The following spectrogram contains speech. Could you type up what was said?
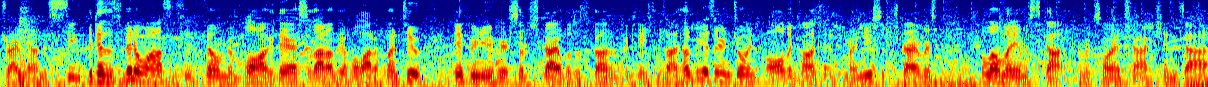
drive down to see because it's been a while since we filmed a vlog there so that'll be a whole lot of fun too if you're new here subscribe with those bell notifications on hope you guys are enjoying all the content from my new subscribers hello my name is Scott from Exploring Attractions uh,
